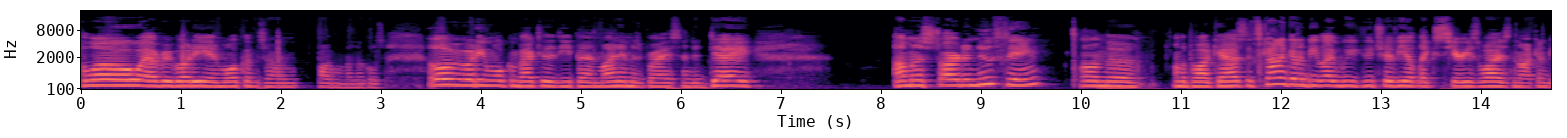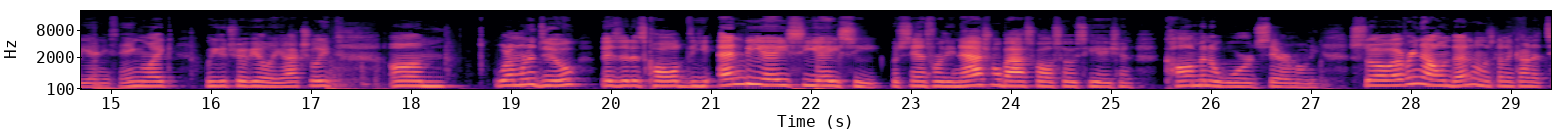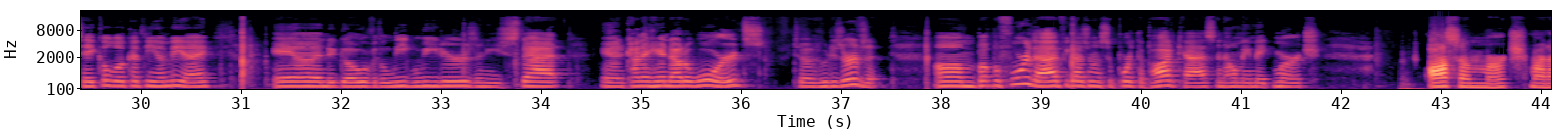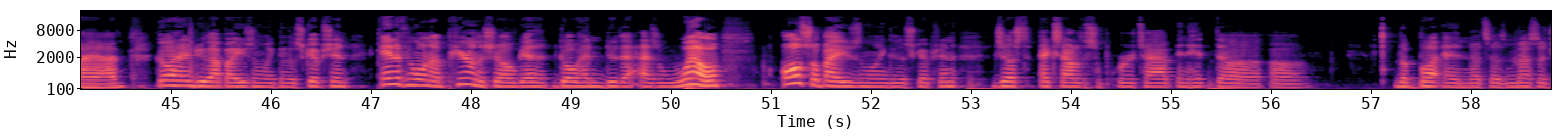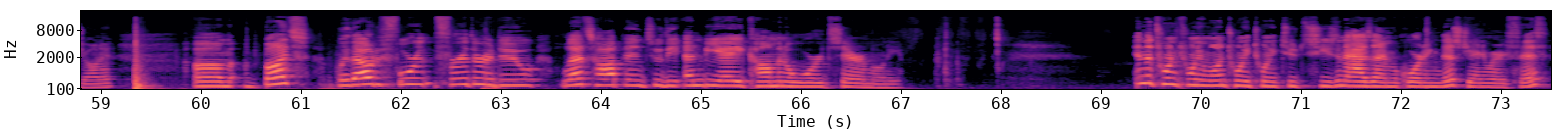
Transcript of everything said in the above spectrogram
Hello, everybody, and welcome. Sorry, I'm talking my knuckles. Hello, everybody, and welcome back to the deep end. My name is Bryce, and today I'm gonna start a new thing on the on the podcast. It's kind of gonna be like weekly trivia, like series wise. Not gonna be anything like weekly trivia, like actually. Um, what I'm gonna do is it is called the NBA CAC, which stands for the National Basketball Association Common Awards Ceremony. So every now and then, I'm just gonna kind of take a look at the NBA and go over the league leaders and each stat and kind of hand out awards to who deserves it. Um, but before that, if you guys want to support the podcast and help me make merch, awesome merch, might I add, go ahead and do that by using the link in the description. And if you want to appear on the show, get go ahead and do that as well. Also by using the link in the description, just X out of the supporter tab and hit the uh, the button that says message on it. Um, but without for, further ado, let's hop into the NBA Common Awards ceremony. In the 2021-2022 season, as I'm recording this January 5th,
